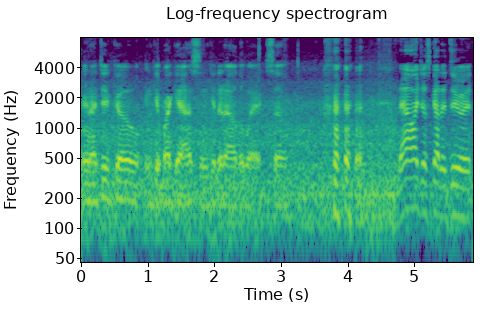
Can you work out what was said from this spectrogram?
and I did go and get my gas and get it out of the way. So, now I just got to do it.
